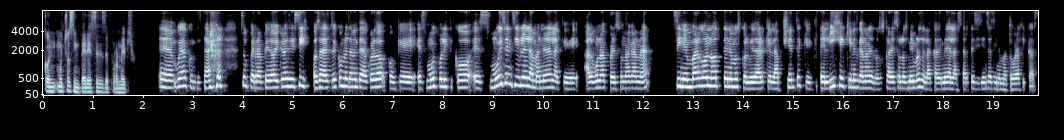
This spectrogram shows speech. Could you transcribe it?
con muchos intereses de por medio. Eh, voy a contestar súper rápido y quiero decir, sí, o sea, estoy completamente de acuerdo con que es muy político, es muy sensible la manera en la que alguna persona gana sin embargo, no tenemos que olvidar que la gente que elige quienes ganan los Oscars son los miembros de la Academia de las Artes y Ciencias Cinematográficas.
